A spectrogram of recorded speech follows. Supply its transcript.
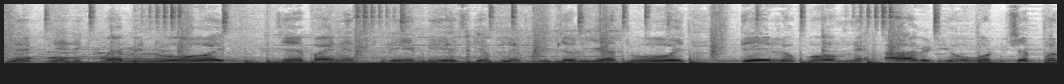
ફ્લેટની રિક્વાયરમેન્ટ હોય, જે ભાઈને થ્રી બીએચકે ફ્લેટની જરૂરિયાત હોય, તે લોકો અમને આ વીડિયો વોટ્સએપ પર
